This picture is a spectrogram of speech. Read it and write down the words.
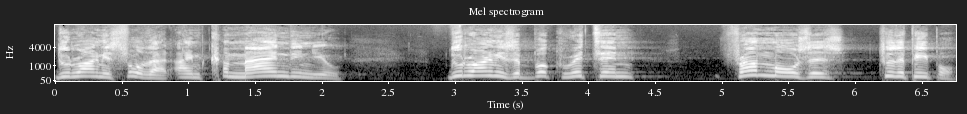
Deuteronomy is full of that. I'm commanding you. Deuteronomy is a book written from Moses to the people.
